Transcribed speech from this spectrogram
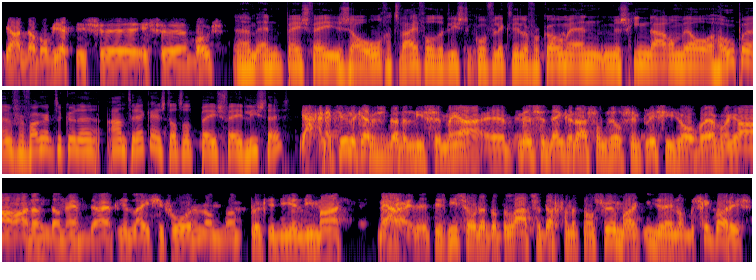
ja, dat object is, eh, is eh, boos. Ehm, en PSV zal ongetwijfeld het liefst een conflict willen voorkomen en misschien daarom wel hopen een vervanger te kunnen aantrekken. Is dat wat PSV het liefst heeft? Ja, en natuurlijk hebben ze dat het liefst. Maar ja, eh, mensen denken daar soms heel simplistisch over. Hè? Van ja, dan, dan heb, daar heb je een lijstje voor en dan, dan pluk je die en die maar. Maar ja, het is niet zo dat op de laatste dag van de transfermarkt iedereen nog beschikbaar is.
